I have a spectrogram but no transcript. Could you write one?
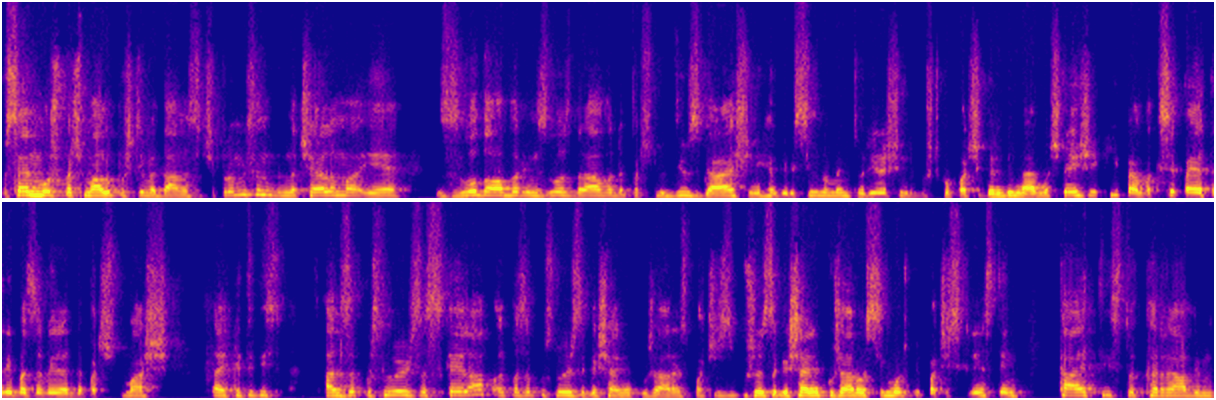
vse en mož pač malo upošteva danes. Čeprav mislim, da načeloma je. Zelo dobro in zelo zdravo, da pač ljudi vzgajaš in jih agresivno mentoriraš, in da boš tako pač gradil najmočnejše ekipe, ampak se pa je treba zavedati, da pač imaš, kaj ti ti ali zaposluješ za scale-up, ali pa zaposluješ za gašenje požarov. Pa, če zaposluješ za gašenje požarov, si moraš biti pač iskren s tem, kaj je tisto, kar rabim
